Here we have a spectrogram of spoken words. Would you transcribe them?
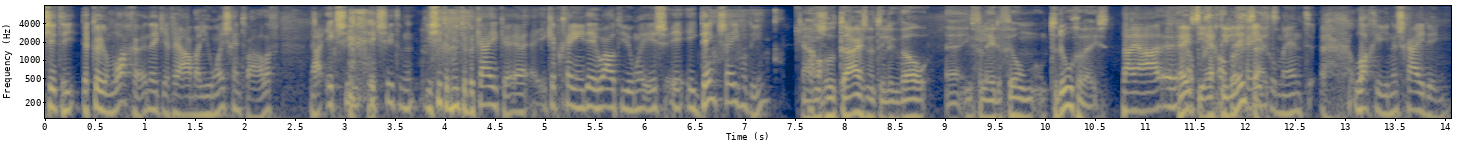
zit, daar kun je om lachen. En dan denk je van ja, maar die jongen is geen 12. Nou, ik zie, ik zit hem, je zit hem nu te bekijken. Ik heb geen idee hoe oud die jongen is. Ik denk 17. ja, maar goed, daar is natuurlijk wel eh, in het verleden film te doen geweest. Nou ja, eh, Heeft op, hij echt die op leeftijd? een gegeven moment eh, lag hij in een scheiding.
